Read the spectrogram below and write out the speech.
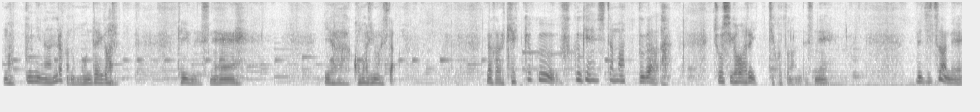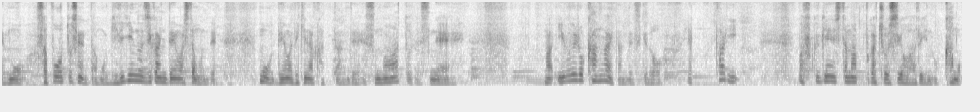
マップに何らかの問題があるっていうんですね。いや困りました。だから結局復元したマップが調子が悪いっていうことなんですね。で実はねもうサポートセンターもギリギリの時間に電話したもんでもう電話できなかったんでその後ですねまあいろいろ考えたんですけどぱり、まあ、復元したマップが調子が悪いのかも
